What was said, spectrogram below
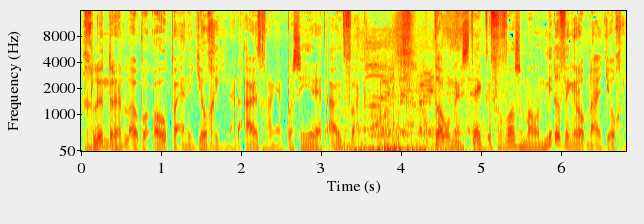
Glunderend lopen opa en het jochie naar de uitgang en passeren het uitvak. Op dat moment steekt de volwassen man een middelvinger op naar het jochie.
